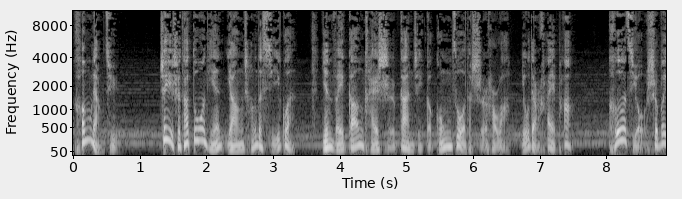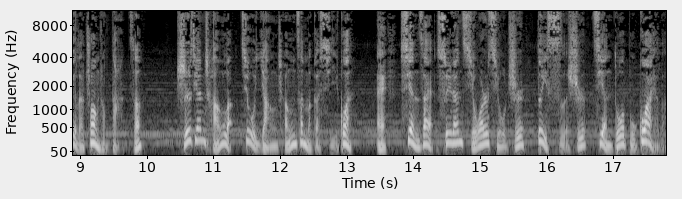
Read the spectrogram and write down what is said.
哼两句。这是他多年养成的习惯，因为刚开始干这个工作的时候啊，有点害怕，喝酒是为了壮壮胆子，时间长了就养成这么个习惯。哎，现在虽然久而久之对死尸见多不怪了，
